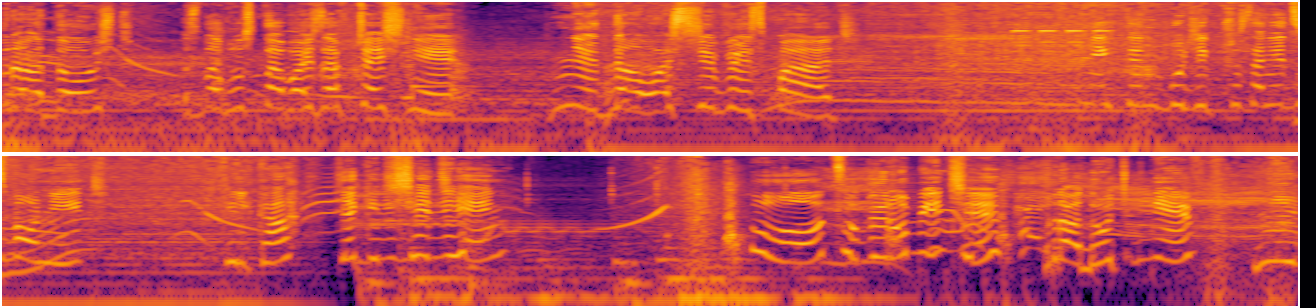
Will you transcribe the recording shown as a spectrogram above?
Radość! Znowu stałaś za wcześnie. Nie dałaś się wyspać. Niech ten budzik przestanie dzwonić. Chwilka, jaki dzisiaj dzień? O, co wy robicie? Radość, gniew. Nie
